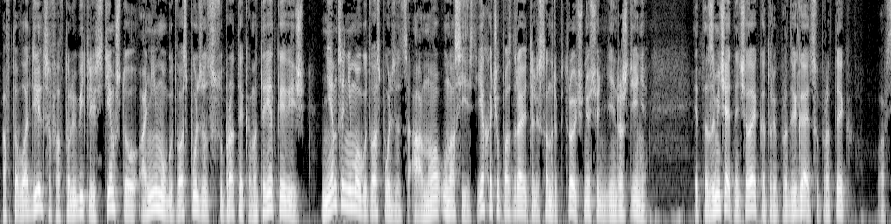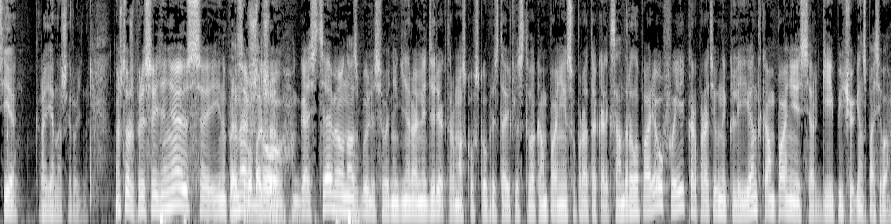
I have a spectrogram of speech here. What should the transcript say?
автовладельцев, автолюбителей с тем, что они могут воспользоваться Супротеком. Это редкая вещь. Немцы не могут воспользоваться, а оно у нас есть. Я хочу поздравить Александра Петровича, у него сегодня день рождения. Это замечательный человек, который продвигает Супротек во все края нашей Родины. Ну что же, присоединяюсь и напоминаю, Спасибо что большое. гостями у нас были сегодня генеральный директор московского представительства компании «Супротек» Александр Лопарев и корпоративный клиент компании Сергей Пичугин. Спасибо.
